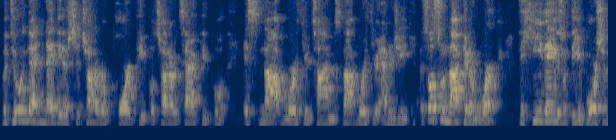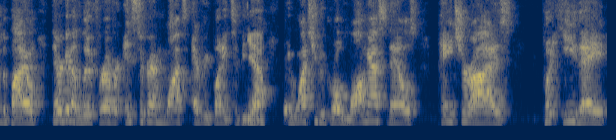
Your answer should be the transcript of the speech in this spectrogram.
But doing that negative shit, trying to report people, trying to attack people, it's not worth your time. It's not worth your energy. It's also not going to work. The he days with the abortion of the bio, they're going to live forever. Instagram wants everybody to be Yeah. that. They want you to grow long ass nails, paint your eyes, put he they.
